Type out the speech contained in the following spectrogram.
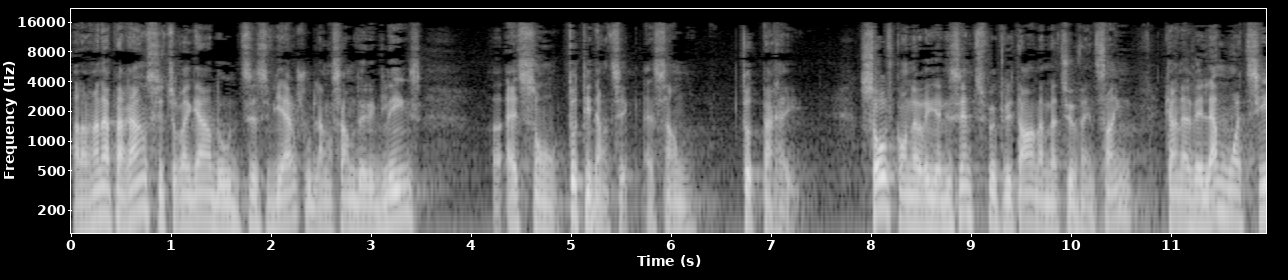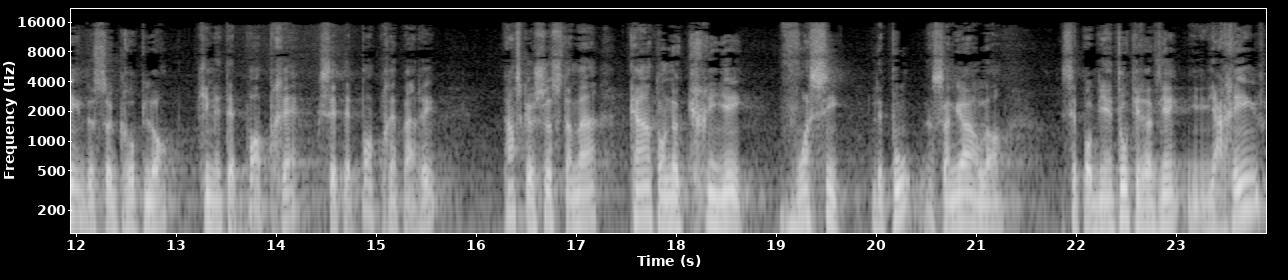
Alors, en apparence, si tu regardes aux dix vierges ou l'ensemble de l'Église, euh, elles sont toutes identiques. Elles semblent toutes pareilles. Sauf qu'on a réalisé un petit peu plus tard dans Matthieu 25 qu'il y en avait la moitié de ce groupe-là qui n'était pas prêt, qui ne s'était pas préparé, parce que justement, quand on a crié, voici l'époux, le Seigneur, là, c'est pas bientôt qu'il revient, il arrive,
